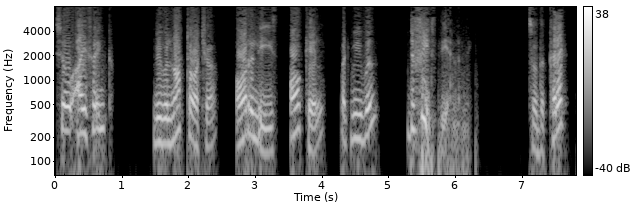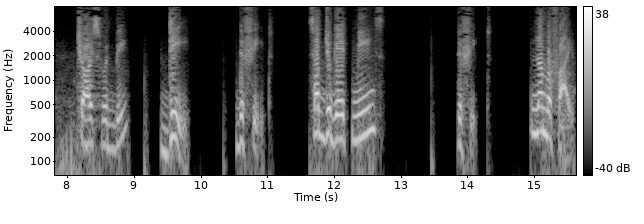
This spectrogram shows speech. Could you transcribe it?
So I think we will not torture or release or kill, but we will defeat the enemy. So the correct choice would be D, defeat. Subjugate means defeat. Number five,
